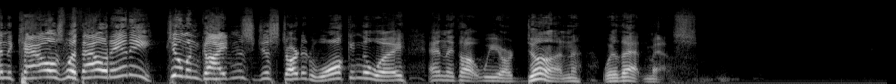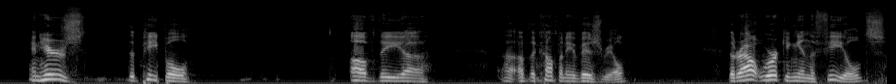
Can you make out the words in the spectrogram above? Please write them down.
And the cows, without any human guidance, just started walking away, and they thought, We are done with that mess. And here's the people of the, uh, uh, of the company of Israel that are out working in the fields.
